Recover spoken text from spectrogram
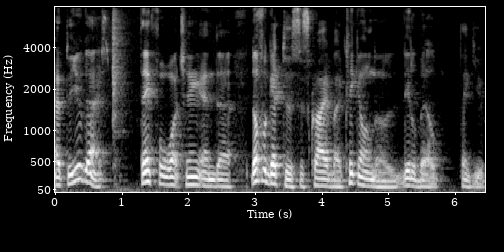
up to you guys. Thanks for watching and uh, don't forget to subscribe by clicking on the little bell. Thank you.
